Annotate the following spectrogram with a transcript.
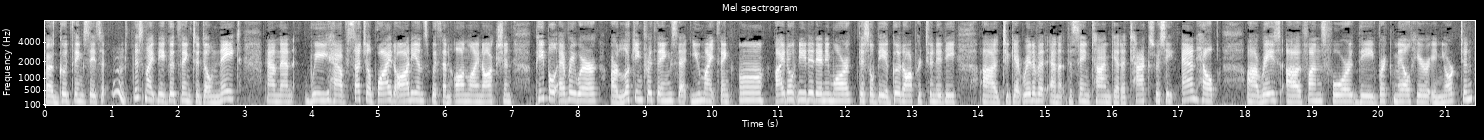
uh, good things. They say, hmm, this might be a good thing to donate. And then we have such a wide audience with an online auction. People everywhere are looking for things that you might think, oh, I don't need it anymore. This will be a good opportunity uh, to get rid of it and at the same time get a tax receipt and help uh, raise uh, funds for the brick mill here in Yorkton.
